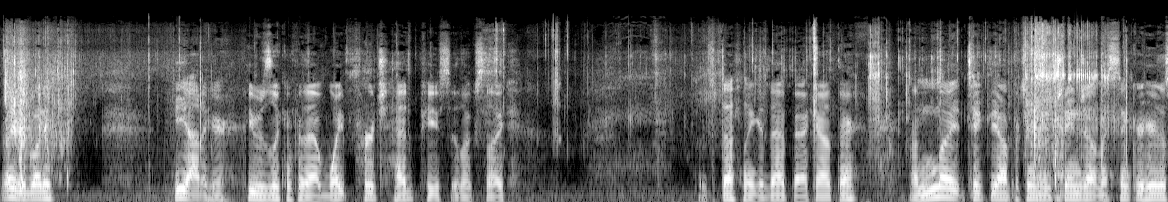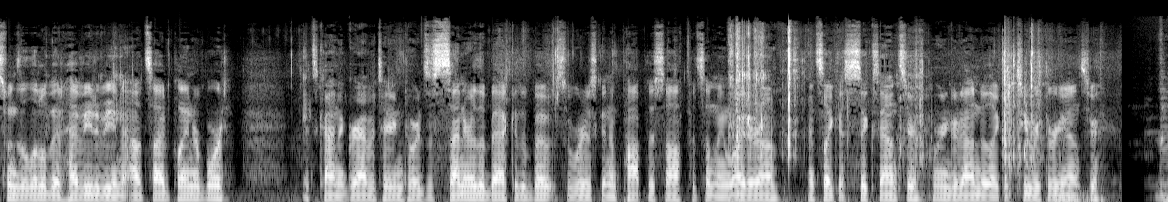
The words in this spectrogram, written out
Later, buddy. He out of here. He was looking for that white perch headpiece, it looks like. Let's definitely get that back out there. I might take the opportunity to change out my sinker here. This one's a little bit heavy to be an outside planer board. It's kind of gravitating towards the center of the back of the boat, so we're just gonna pop this off, put something lighter on. That's like a six ouncer. We're gonna go down to like a two or three ouncer. Alrighty,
